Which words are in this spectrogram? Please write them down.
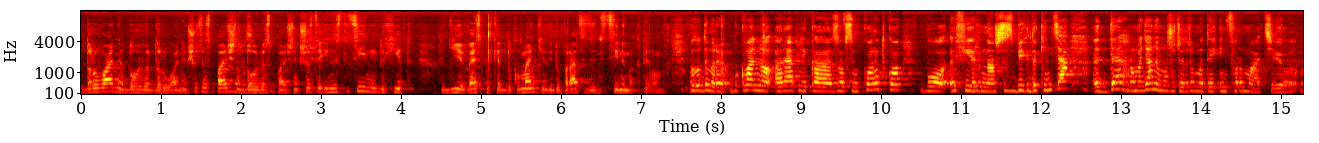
дарування, договір дарування. Якщо це спадщина, договір спадщини. Якщо це інвестиційний дохід, тоді весь пакет документів від операцій з інвестиційними активами. Володимире, буквально репліка зовсім коротко, бо ефір наш збіг до кінця. Де громадяни можуть отримати інформацію е,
